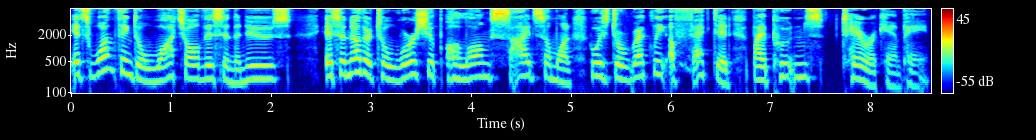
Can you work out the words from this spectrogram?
It's one thing to watch all this in the news. It's another to worship alongside someone who is directly affected by Putin's terror campaign.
